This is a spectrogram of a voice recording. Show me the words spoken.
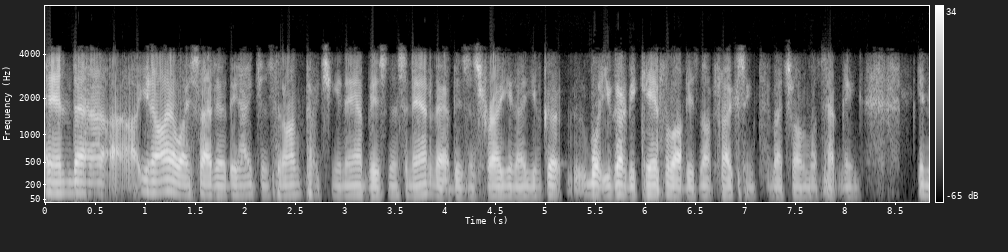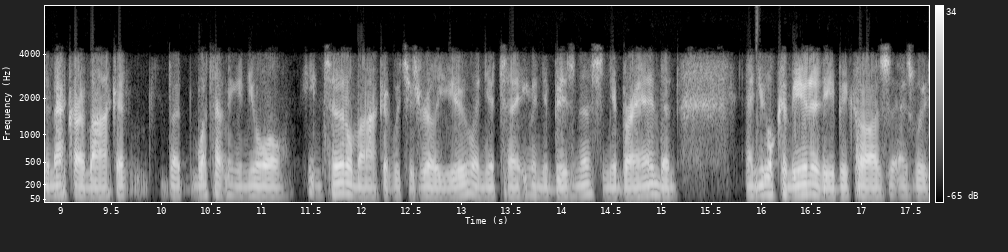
And uh, you know, I always say to the agents that I'm coaching in our business and out of our business, Ray, you know, you've got what you've got to be careful of is not focusing too much on what's happening in the macro market, but what's happening in your internal market, which is really you and your team and your business and your brand. And and your community. Because as we've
